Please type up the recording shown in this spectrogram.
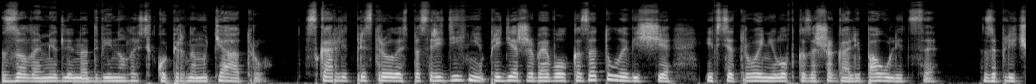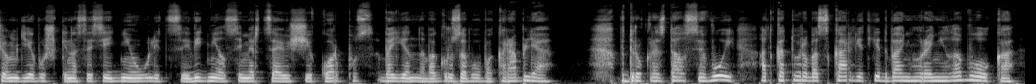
Зола медленно двинулась к оперному театру. Скарлетт пристроилась посредине, придерживая волка за туловище, и все трое неловко зашагали по улице. За плечом девушки на соседней улице виднелся мерцающий корпус военного грузового корабля. Вдруг раздался вой, от которого Скарлетт едва не уронила волка –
